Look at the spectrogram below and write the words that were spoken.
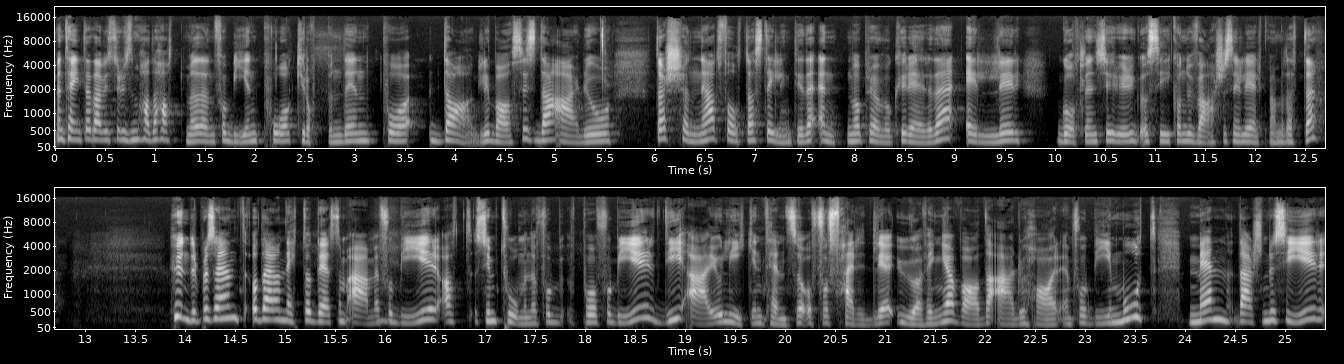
Men tenk deg da hvis du liksom hadde hatt med den fobien på kroppen din på daglig basis. Da er det jo Da skjønner jeg at folk tar stilling til det enten ved å prøve å kurere det, eller gå til en kirurg og si kan du være så snill å hjelpe meg med dette. 100% Og det er jo nettopp det som er med fobier, at symptomene på fobier de er jo like intense og forferdelige uavhengig av hva det er du har en fobi mot. Men det er som du sier,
